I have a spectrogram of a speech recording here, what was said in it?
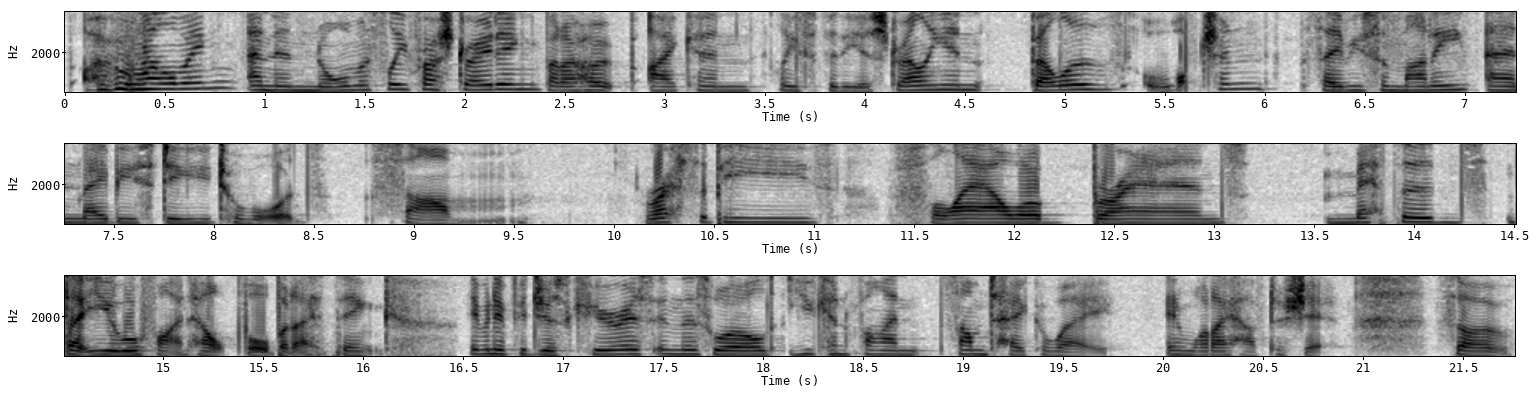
overwhelming and enormously frustrating. But I hope I can, at least for the Australian fellas watching, save you some money and maybe steer you towards some recipes, flour brands, methods that you will find helpful. But I think even if you're just curious in this world, you can find some takeaway in what I have to share. So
